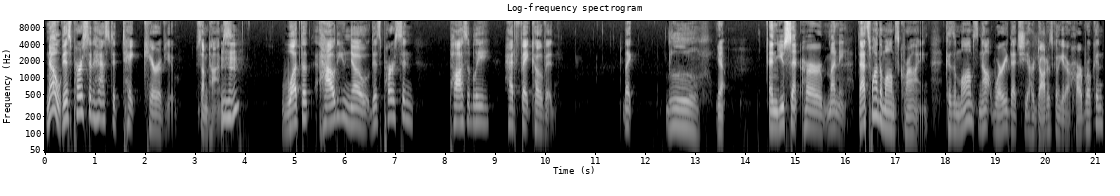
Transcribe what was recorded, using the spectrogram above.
No. this person has to take care of you sometimes. Mm-hmm. What the? How do you know this person possibly had fake COVID? Like, ugh. yeah. And you sent her money. that's why the mom's crying because the mom's not worried that she her daughter's going to get her heart broken.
